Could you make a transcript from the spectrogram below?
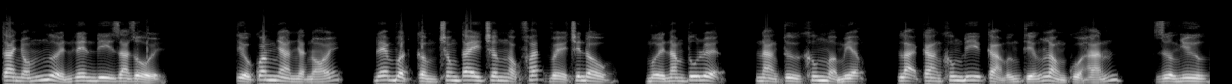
ta nhóm người nên đi ra rồi. Tiểu quang nhàn nhạt nói, đem vật cầm trong tay châm ngọc phát về trên đầu, 10 năm tu luyện, nàng từ không mở miệng, lại càng không đi cảm ứng tiếng lòng của hắn, dường như,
